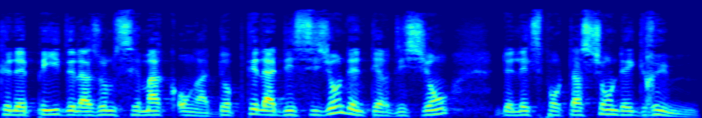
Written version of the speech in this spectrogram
que les pays de la zone CEMAC ont adopté la décision d'interdiction de l'exportation des grumes.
